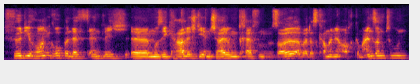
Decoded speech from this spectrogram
für die Horngruppe letztendlich äh, musikalisch die Entscheidungen treffen soll. Aber das kann man ja auch gemeinsam tun.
